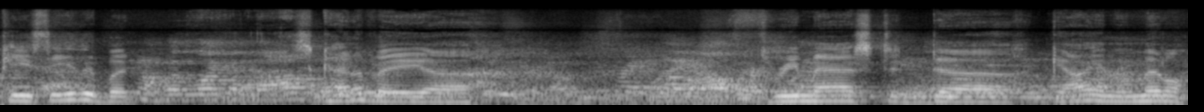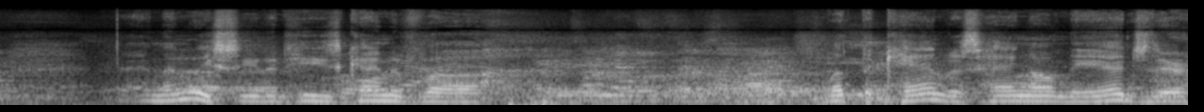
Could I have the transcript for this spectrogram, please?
piece either, but it's kind of a uh, three-masted uh, guy in the middle. And then we see that he's kind of let the canvas hang on the edge there.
